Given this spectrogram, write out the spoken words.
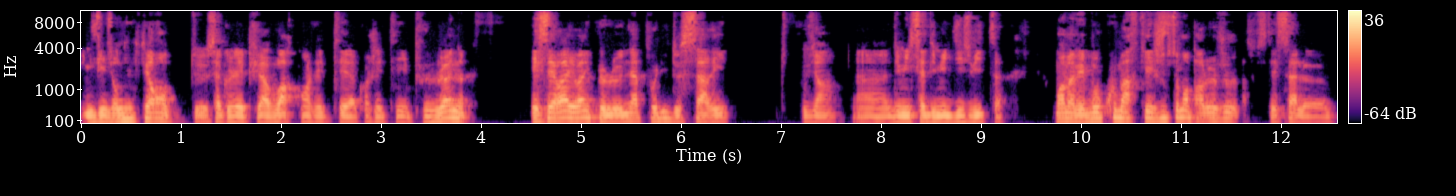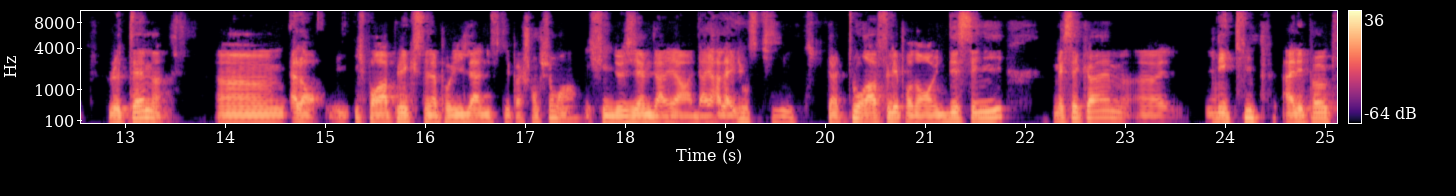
une vision différente de celle que j'avais pu avoir quand j'étais quand j'étais plus jeune. Et c'est vrai, Yoann, que le Napoli de Sarri, tu te souviens, euh, 2017-2018, moi m'avait beaucoup marqué justement par le jeu parce que c'était ça le, le thème. Euh, alors, il faut rappeler que ce Napoli-là ne finit pas champion. Hein. Il finit deuxième derrière derrière la Juve qui, a tout raflé pendant une décennie. Mais c'est quand même euh, l'équipe à l'époque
